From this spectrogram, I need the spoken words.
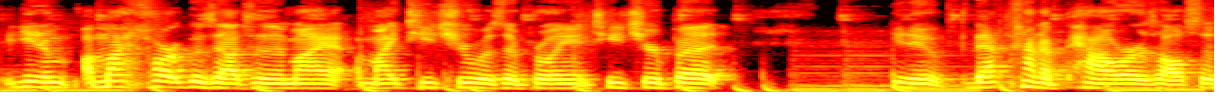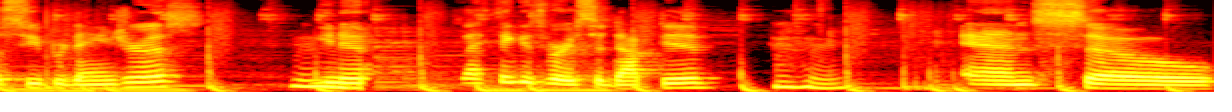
you know, my heart goes out to them. My my teacher was a brilliant teacher, but you know, that kind of power is also super dangerous. Mm-hmm. You know, I think it's very seductive. Mm-hmm And so,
